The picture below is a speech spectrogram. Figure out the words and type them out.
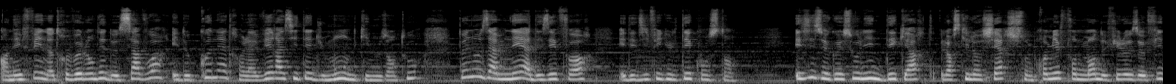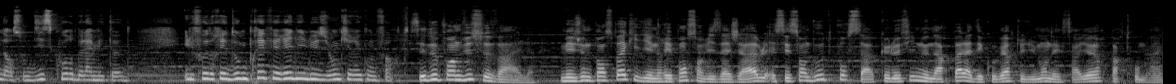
En effet, notre volonté de savoir et de connaître la véracité du monde qui nous entoure peut nous amener à des efforts et des difficultés constants. Et c'est ce que souligne Descartes lorsqu'il recherche son premier fondement de philosophie dans son discours de la méthode. Il faudrait donc préférer l'illusion qui réconforte. Ces deux points de vue se valent. Mais je ne pense pas qu'il y ait une réponse envisageable, et c'est sans doute pour ça que le film ne narre pas la découverte du monde extérieur par Truman.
